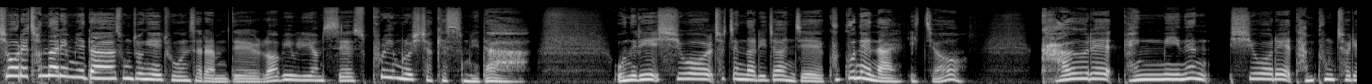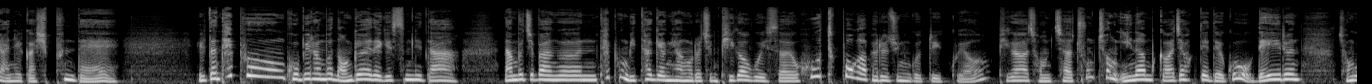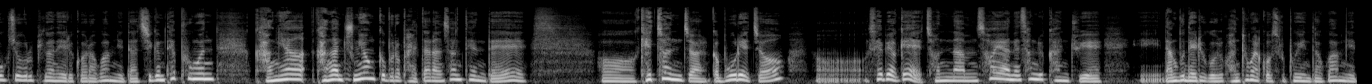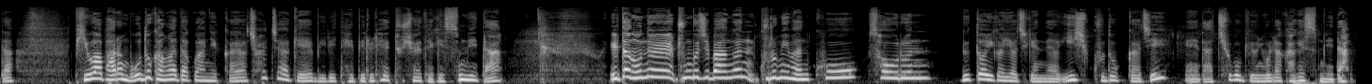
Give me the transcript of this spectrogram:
10월의 첫날입니다. 송정의 좋은 사람들 러비 윌리엄스의 스프림으로 시작했습니다. 오늘이 10월 첫째 날이자 이제 국군의 날 있죠. 가을의 백미는 10월의 단풍철이 아닐까 싶은데 일단 태풍 고비를 한번 넘겨야 되겠습니다. 남부지방은 태풍 미탁 영향으로 지금 비가 오고 있어요. 호우특보가 발효 중인 곳도 있고요. 비가 점차 충청 이남까지 확대되고 내일은 전국적으로 비가 내릴 거라고 합니다. 지금 태풍은 강한, 강한 중형급으로 발달한 상태인데 어, 개천절, 그러니까 모레죠. 어, 새벽에 전남 서해안에 상륙한 뒤에 이 남부 내륙을 관통할 것으로 보인다고 합니다. 비와 바람 모두 강하다고 하니까요. 철저하게 미리 대비를 해 두셔야 되겠습니다. 일단 오늘 중부지방은 구름이 많고 서울은 늦더위가 이어지겠네요. 29도까지 예, 낮 최고 기온이 올라가겠습니다.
